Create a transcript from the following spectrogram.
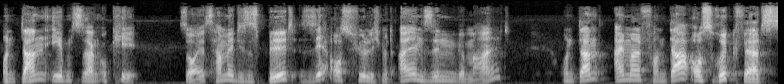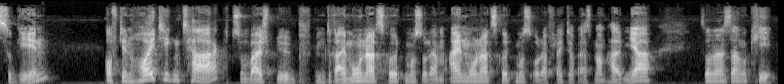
und dann eben zu sagen, okay, so, jetzt haben wir dieses Bild sehr ausführlich mit allen Sinnen gemalt und dann einmal von da aus rückwärts zu gehen auf den heutigen Tag, zum Beispiel im Drei-Monats-Rhythmus oder im Ein-Monats-Rhythmus oder vielleicht auch erstmal im halben Jahr, sondern sagen, okay,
